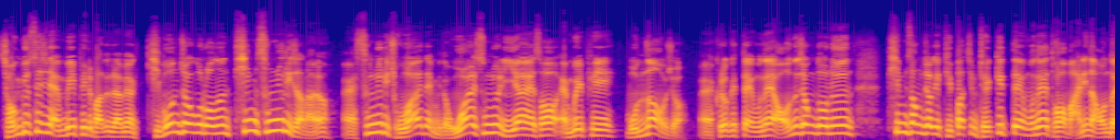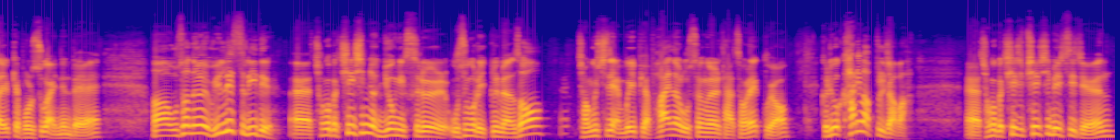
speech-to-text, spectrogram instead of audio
정규 시즌 MVP를 받으려면 기본적으로는 팀 승률이잖아요. 예, 승률이 좋아야 됩니다. 5할 승률 이하에서 MVP 못 나오죠. 예, 그렇기 때문에 어느 정도는 팀 성적이 뒷받침됐기 때문에 더 많이 나온다 이렇게 볼 수가 있는데 어, 우선은 윌리스 리드 예, 1970년 뉴욕 닉스를 우승으로 이끌면서 정규 시즌 MVP와 파이널 우승을 달성을 했고요. 그리고 카림 압둘 자바 1970, 71 시즌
